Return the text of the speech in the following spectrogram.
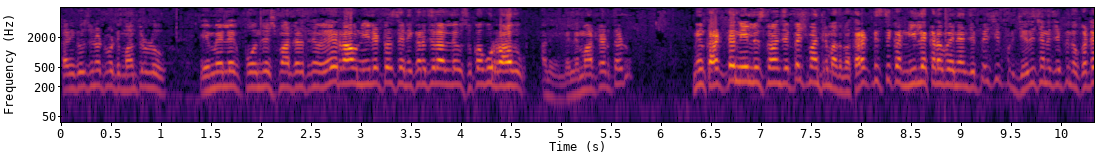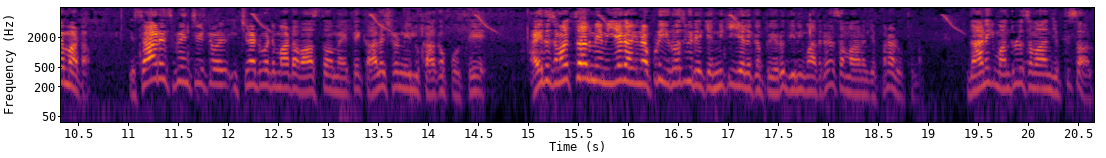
కానీ ఈ రోజు ఉన్నటువంటి మంత్రులు ఎమ్మెల్యేకి ఫోన్ చేసి మాట్లాడుతున్నారు ఏ రావు నీళ్ళు వస్తే నికర జిల్లాలు లేవు సుఖకూరు రాదు అని ఎమ్మెల్యే మాట్లాడతాడు. మేము కరెక్ట్గా నీళ్ళు ఇస్తున్నామని చెప్పేసి మంత్రి మాత్రం కరెక్ట్ ఇస్తే ఇక్కడ నీళ్ళు ఎక్కడ పోయినాయని చెప్పేసి ఇప్పుడు జగదీశ్ అని చెప్పింది ఒకటే మాట. ఎస్ఆర్ఎస్ నుంచి ఇచ్చినటువంటి మాట వాస్తవం అయితే కాళేశ్వరం నీళ్ళు కాకపోతే ఐదు సంవత్సరాలు మేము ఇవ్వగలిగినప్పుడు ఈ రోజు మీరు ఎందుకు ఇవ్వలేకపోయారు దీనికి మాత్రమే సమాధానం చెప్పని అడుగుతున్నాం. దానికి మంత్రులు సమాధానం చెప్తే చాలు.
